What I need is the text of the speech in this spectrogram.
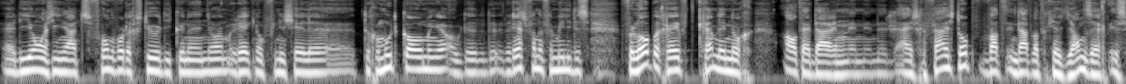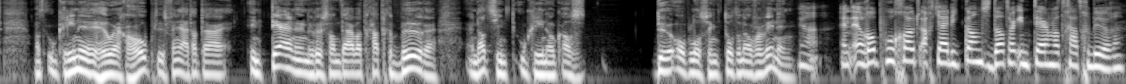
die jongens die naar het front worden gestuurd... die kunnen enorm rekenen op financiële tegemoetkomingen. Ook de, de, de, rest van de familie. Dus voorlopig heeft het Kremlin nog altijd daar een, een, een ijzeren vuist op. Wat inderdaad wat Geert-Jan zegt is... wat Oekraïne heel erg hoopt... is van, ja, dat daar intern in Rusland daar wat gaat gebeuren. En dat ziet Oekraïne ook als de oplossing tot een overwinning. Ja. En, Rob, hoe groot acht jij die kans dat er intern wat gaat gebeuren?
